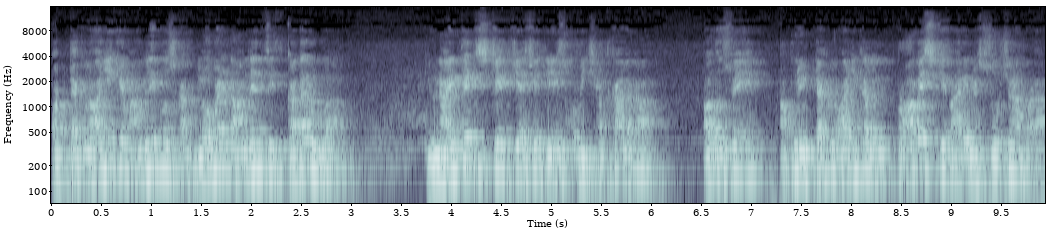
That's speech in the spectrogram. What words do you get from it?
और टेक्नोलॉजी के मामले में उसका ग्लोबल डोमिनेंस इस कदर हुआ यूनाइटेड स्टेट जैसे देश को भी झटका लगा और उसे अपनी टेक्नोलॉजिकल प्रोवेस के बारे में सोचना पड़ा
